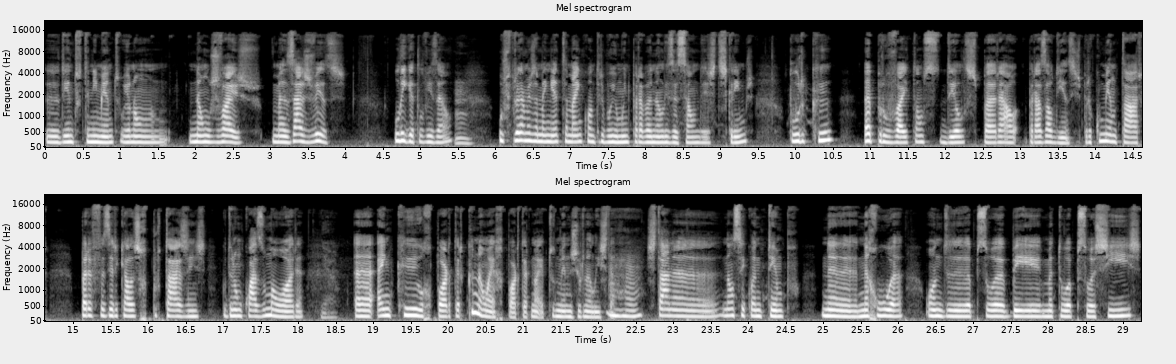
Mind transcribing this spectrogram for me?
eh, de entretenimento, eu não, não os vejo, mas às vezes ligo a televisão. Os programas da manhã também contribuem muito para a banalização destes crimes, porque aproveitam-se deles para, para as audiências, para comentar, para fazer aquelas reportagens que duram quase uma hora. Yeah. Ah, em que o repórter, que não é repórter, não é tudo menos jornalista, está na, não sei quanto tempo na, na rua onde a pessoa B matou a pessoa X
